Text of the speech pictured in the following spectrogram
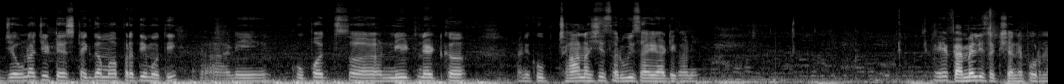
जेवणाची टेस्ट एकदम अप्रतिम होती. आणि खूपच नीट नेटकं आणि खूप छान अशी सर्विस आहे या ठिकाणी. हे फॅमिली सेक्शन आहे पूर्ण.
